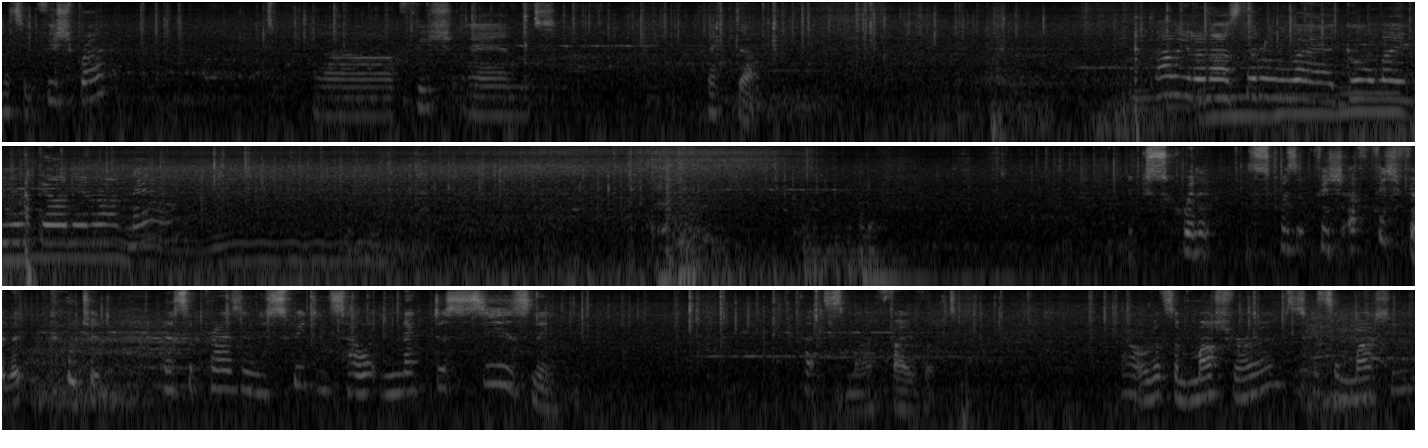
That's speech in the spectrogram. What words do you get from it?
With some fish, bro. Uh, fish and nectar. Oh, we got a nice little uh, gourmet meal going in right now. Exquisite, exquisite fish, a fish fillet coated in a surprisingly sweet and sour nectar seasoning. That's my favourite. Oh, we got some mushrooms. Let's get some mushroom,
